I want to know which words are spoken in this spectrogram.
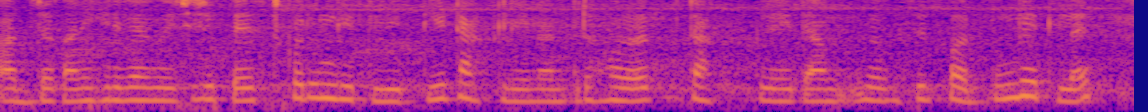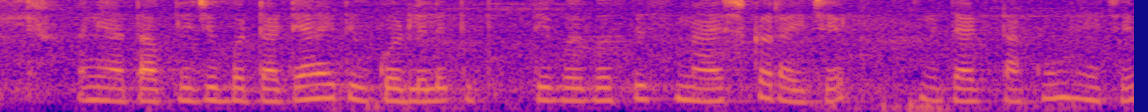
अद्रक आणि हिरव्या मिरचीची पेस्ट करून घेतली. ती टाकली नंतर हळद टाकली त्या व्यवस्थित परतून घेतलं आहे आणि आता आपले जे बटाटे आहेत ते उकडलेले ते ते व्यवस्थित स्मॅश करायचे आणि त्यात टाकून घ्यायचे.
